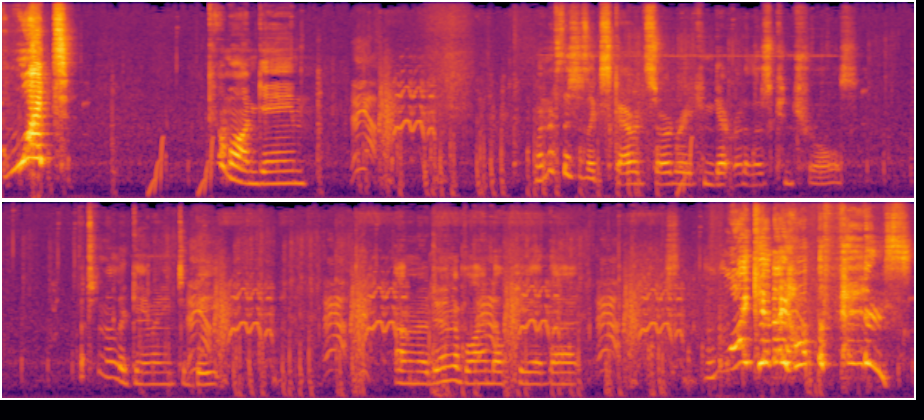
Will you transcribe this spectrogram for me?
What?! Come on, game. Wonder if this is like Skyward Sword where you can get rid of those controls. That's another game I need to beat. I don't know, doing a blind LP of that. Why can't I hop the fence?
